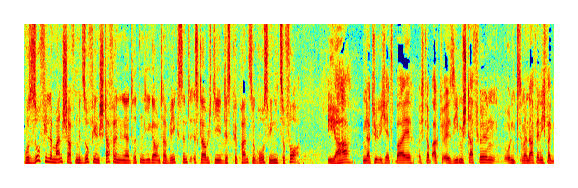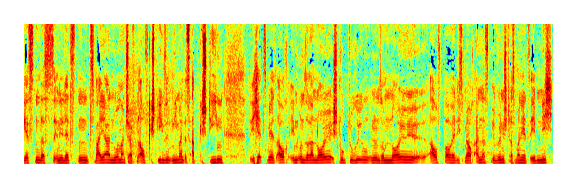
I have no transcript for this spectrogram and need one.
wo so viele Mannschaften mit so vielen Staffeln in der dritten Liga unterwegs sind, ist, glaube ich, die Diskrepanz so groß wie nie zuvor. Ja, natürlich jetzt bei, ich glaube, aktuell sieben Staffeln. Und man darf ja nicht vergessen, dass in den letzten zwei Jahren nur Mannschaften aufgestiegen sind. Niemand ist abgestiegen. Ich hätte es mir jetzt auch in unserer Neustrukturierung, in unserem Neuaufbau, hätte ich es mir auch anders gewünscht, dass man jetzt eben nicht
